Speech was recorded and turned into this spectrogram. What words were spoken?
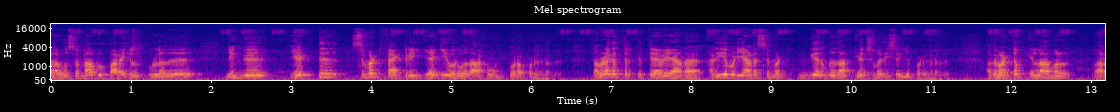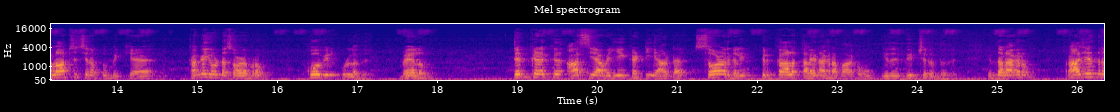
அளவு சுண்ணாம்பு பாறைகள் உள்ளது. இங்கு எட்டு சிமெண்ட் ஃபேக்டரி இயங்கி வருவதாகவும் கூறப்படுகிறது. தமிழகத்திற்கு தேவையான அதிகப்படியான சிமெண்ட் இங்கிருந்து தான் ஏற்றுமதி செய்யப்படுகிறது. அது மட்டும் இல்லாமல் வரலாற்று சிறப்பு மிக்க கங்கை கொண்ட சோழபுரம் கோவில் உள்ளது. மேலும் தென்கிழக்கு ஆசியாவையே கட்டி ஆண்ட சோழர்களின் பிற்கால தலைநகரமாகவும் இது வீற்றிருந்தது. இந்த நகரம் ராஜேந்திர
